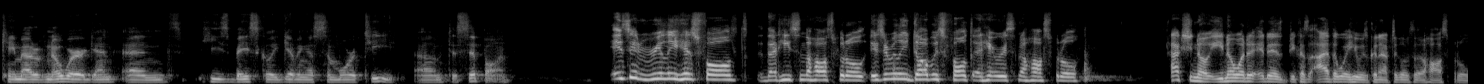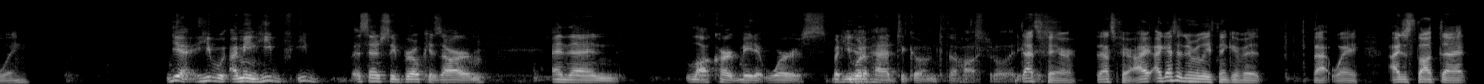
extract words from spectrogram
came out of nowhere again, and he's basically giving us some more tea um, to sip on. Is it really his fault that he's in the hospital? Is it really Dobby's fault that Harry's in the hospital? Actually, no. You know what it is because either way, he was going to have to go to the hospital wing. Yeah, he. w- I mean, he he essentially broke his arm, and then Lockhart made it worse. But he Yeah. would have had to go him to the hospital. Anyways. That's fair. That's fair. I, I guess I didn't really think of it that way. I just thought that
